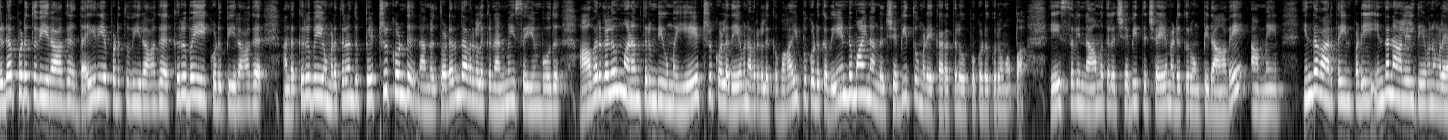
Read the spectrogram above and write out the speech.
திடப்படுத்துவீராக தைரியப்படுத்துவீராக கிருபையை கொடுப்பீராக. அந்த கிருபையை உம்மிடத்திலிருந்து பெற்றுக்கொண்டு நாங்கள் தொடர்ந்து அவர்களுக்கு நன்மை செய்யும் போது அவர்களும் மனம் திரும்பி உம்மை ஏற்றுக்கொள்ள தேவன் அவர்களுக்கு வாய்ப்பு கொடுக்க வேண்டுமாய் நாங்கள் செபித்து உம்முடைய கரத்தில் ஒப்பு கொடுக்கிறோம் அப்பா. இயேசுவின் நாமத்தில் செபித்து ஜெயம் எடுக்கிறோம் பிதாவே. அமேன் இந்த வார்த்தையின்படி இந்த நாளில் தேவன் உங்களை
